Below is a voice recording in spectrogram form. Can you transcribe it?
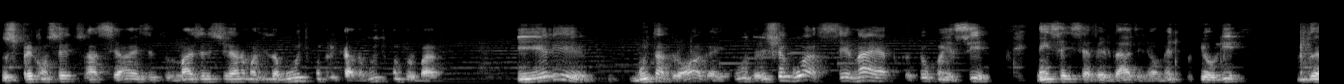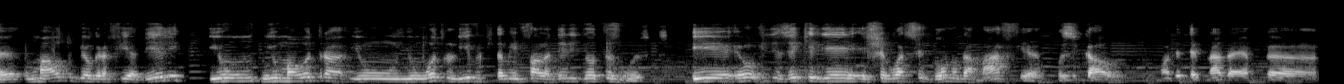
dos preconceitos raciais e tudo mais, eles tiveram uma vida muito complicada, muito conturbada. E ele, muita droga e tudo, ele chegou a ser, na época que eu conheci, nem sei se é verdade realmente, porque eu li uma autobiografia dele e, um, e uma outra e um, e um outro livro que também fala dele e de outros músicos. E eu ouvi dizer que ele chegou a ser dono da máfia musical uma determinada época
